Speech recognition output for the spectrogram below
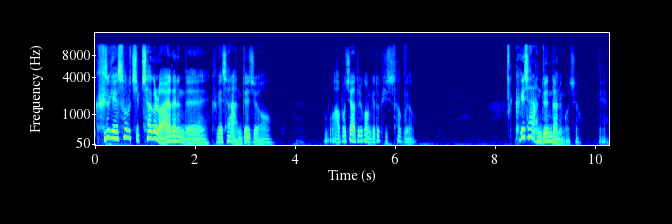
그러게 서로 집착을 놔야 되는데 그게 잘 안 되죠. 뭐 아버지 아들 관계도 비슷하고요. 그게 잘 안 된다는 거죠. 예.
